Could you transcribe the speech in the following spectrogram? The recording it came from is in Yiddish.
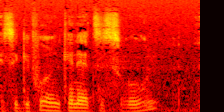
Es ist gefahren in Kenetzes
